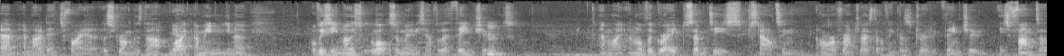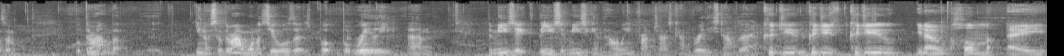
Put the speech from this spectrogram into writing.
um, an identifier as strong as that. Yeah. Like, I mean, you know, obviously most lots of movies have their theme tunes. And like another great 70s starting horror franchise that I think has a terrific theme tune is Phantasm. But there aren't that, you know, so there are one or two others, but but really, um, the music, the use of music in the Halloween franchise kind of really stands out. Could you could you could you you know hum a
